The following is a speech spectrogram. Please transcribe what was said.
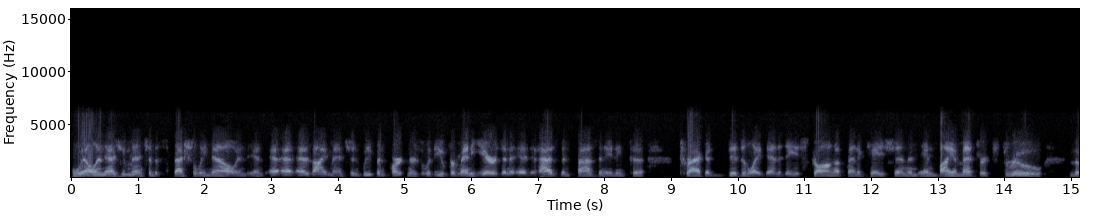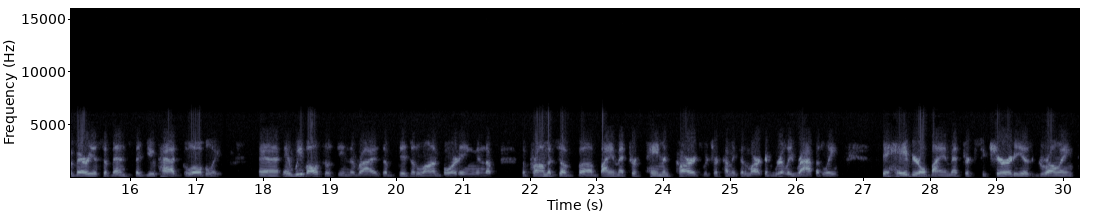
Well, and as you mentioned, especially now, and, and as I mentioned, we've been partners with you for many years, and, and it has been fascinating to track a digital identity, strong authentication, and, and biometrics through the various events that you've had globally. And, and we've also seen the rise of digital onboarding and the the promise of uh, biometric payment cards, which are coming to the market really rapidly. Behavioral biometric security is growing,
